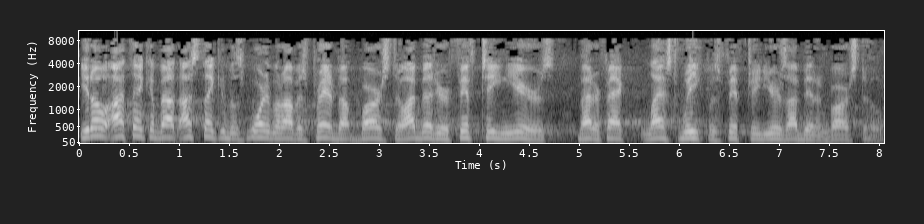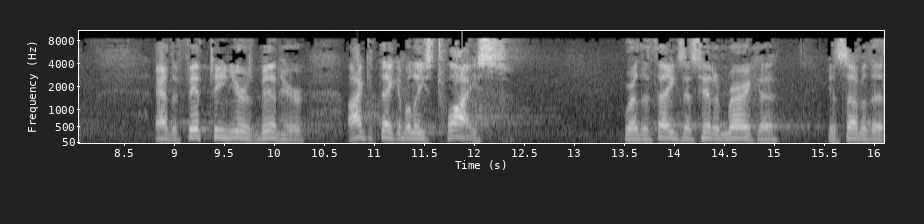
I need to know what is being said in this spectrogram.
You know, I think about, I was thinking this morning when I was praying about Barstow. I've been here 15 years. Matter of fact, last week was 15 years I've been in Barstow. And the 15 years been here, I can think of at least twice where the things that's hit America is some of the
